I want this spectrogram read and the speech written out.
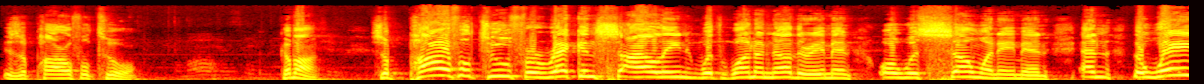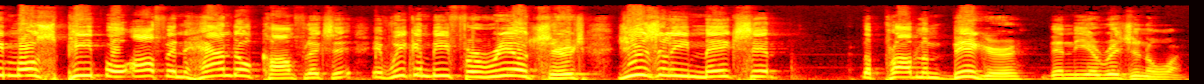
is a powerful tool? Come on. It's a powerful tool for reconciling with one another, amen, or with someone, amen. And the way most people often handle conflicts, if we can be for real, church, usually makes it the problem bigger than the original one.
